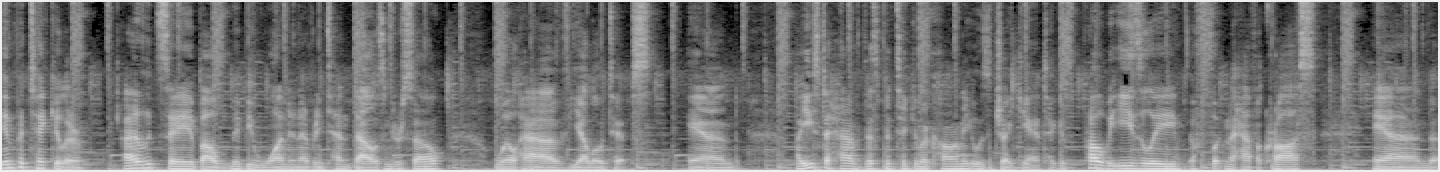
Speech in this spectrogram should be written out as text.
In particular, I would say about maybe one in every 10,000 or so will have yellow tips. And I used to have this particular colony, it was gigantic. It's probably easily a foot and a half across. And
